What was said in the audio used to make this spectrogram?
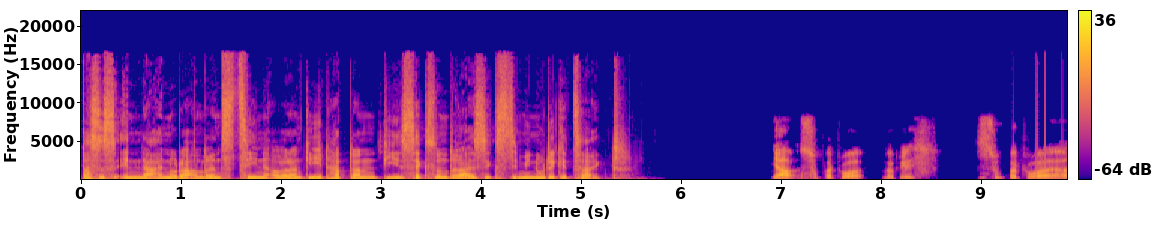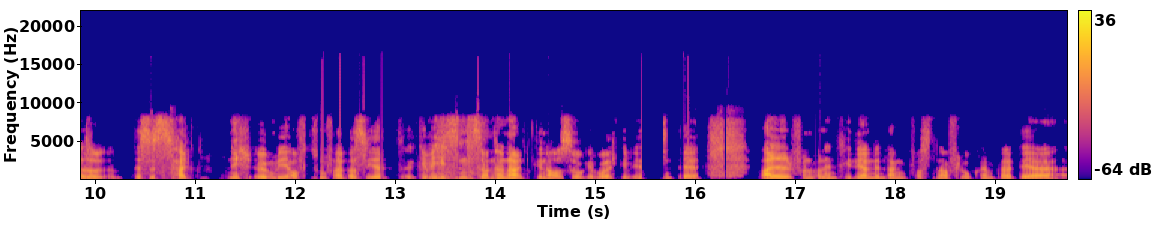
Dass es in der einen oder anderen Szene aber dann geht, hat dann die 36. Minute gezeigt. Ja, super Tor, wirklich super Tor. Also das ist halt nicht irgendwie auf Zufall basiert gewesen, sondern halt genauso gewollt gewesen. Der Ball von Valentini an den langen Pfosten auf Lohkemper, der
